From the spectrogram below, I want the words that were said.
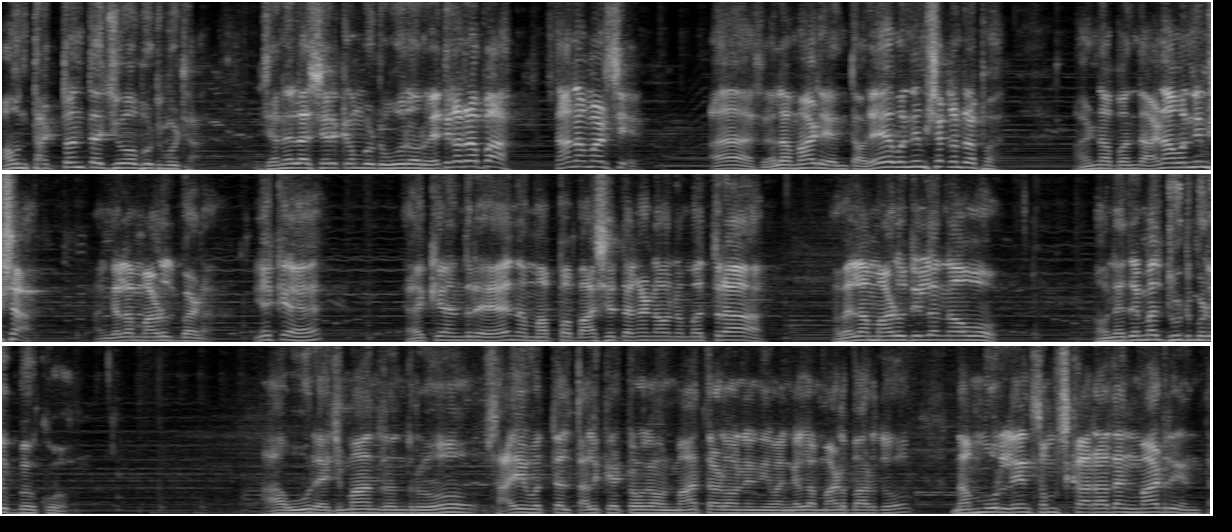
ಅವ್ನು ತಟ್ಟಂತ ಜೀವ ಬಿಟ್ಬಿಟ್ಟ. ಜನೆಲ್ಲ ಸೇರ್ಕೊಂಬಿಟ್ಟು ಊರವ್ರು, ಎತ್ಕೊಂಡ್ರಪ್ಪ, ಸ್ನಾನ ಮಾಡಿಸಿ. ಆ, ಎಲ್ಲ ಮಾಡಿ ಅಂತವ್ರೆ. ಏ, ಒಂದು ನಿಮಿಷ ಕಣ್ರಪ್ಪ. ಅಣ್ಣ ಬಂದ, ಅಣ್ಣ, ಒಂದು ನಿಮಿಷ. ಹಂಗೆಲ್ಲ ಮಾಡೋದು ಬೇಡ. ಯಾಕೆ? ಯಾಕೆ ಅಂದರೆ ನಮ್ಮ ಅಪ್ಪ ಭಾಷೆ ತಗೊಂಡವ್ ನಮ್ಮ ಹತ್ರ ಅವೆಲ್ಲ ಮಾಡೋದಿಲ್ಲ ನಾವು. ಅವನ ಎದೆ ಮೇಲೆ ದುಡ್ಡು ಮಡಗಬೇಕು. ಆ ಊರ ಯಜಮಾನ್ರಂದ್ರು ಸಾಯಿ ಹೊತ್ತಲ್ಲಿ ತಲೆ ಕೆಟ್ಟೋಗ ಅವ್ನು ಮಾತಾಡೋನೆ ನೀವು ಹಂಗೆಲ್ಲ ಮಾಡಬಾರ್ದು. ನಮ್ಮೂರ್ಲಿ ಏನು ಸಂಸ್ಕಾರ ಆದಂಗೆ ಮಾಡ್ರಿ ಅಂತ.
